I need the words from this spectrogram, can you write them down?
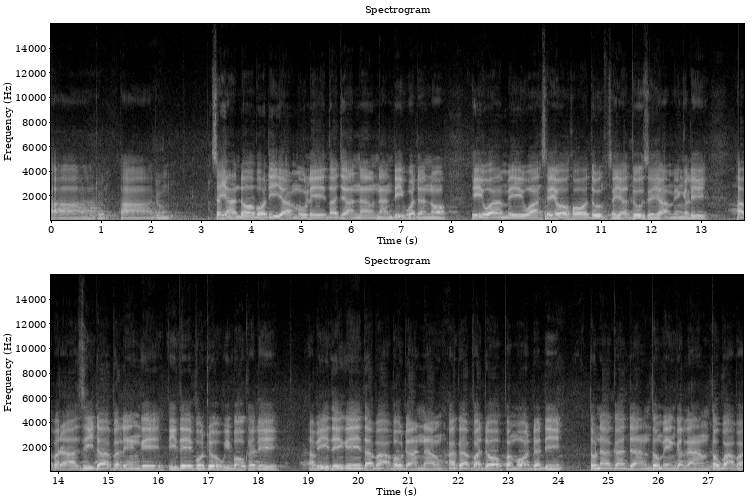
သာတုသာတုဇယံတောဘောဓိယမူလေတัจจာနံနန္တိဝတ္တနော ဧဝမေဝဇယောဟောတုဇယတုဇယမင်္ဂလိအပရာဇိတပလင်္ကေတိတေဗုဒ္ဓဝိပုခလေအဘိဒေကေတဗ္ဗဗုဒ္ဓနံအကပတ္တောပမောတတိတုဏကတံသုမင်္ဂလံသုပ္ပပါ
